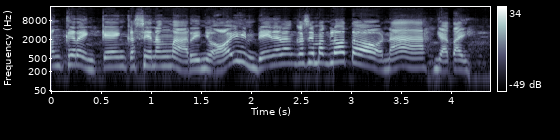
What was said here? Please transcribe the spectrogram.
Ang kerengkeng kasi ng mari nyo, oy, hindi na lang kasi magluto. Na, gatay.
